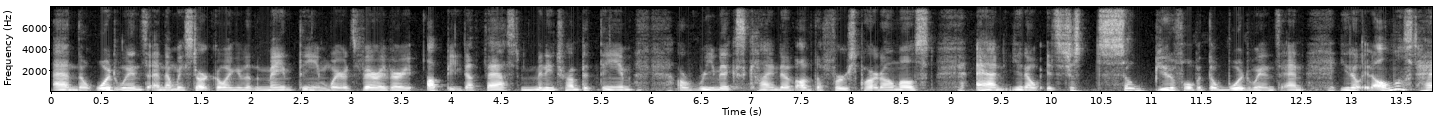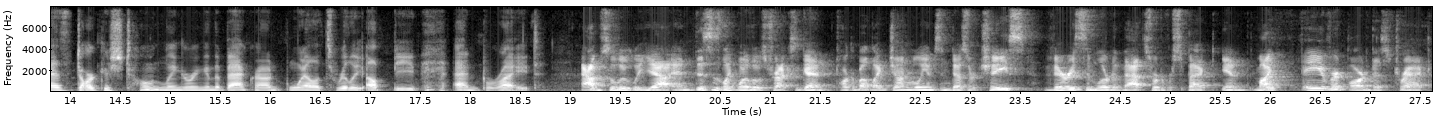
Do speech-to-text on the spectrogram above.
and the woodwinds, and then we start going into the main theme where it's very, very upbeat, a fast mini trumpet theme, a remix kind of of the first part almost. And, you know, it's just so beautiful with the woodwinds, and, you know, it almost has darkish tone lingering in the background while it's really upbeat and bright. Absolutely, yeah. And this is like one of those tracks again. Talk about like John Williams and Desert Chase, very similar to that sort of respect. And my favorite part of this track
